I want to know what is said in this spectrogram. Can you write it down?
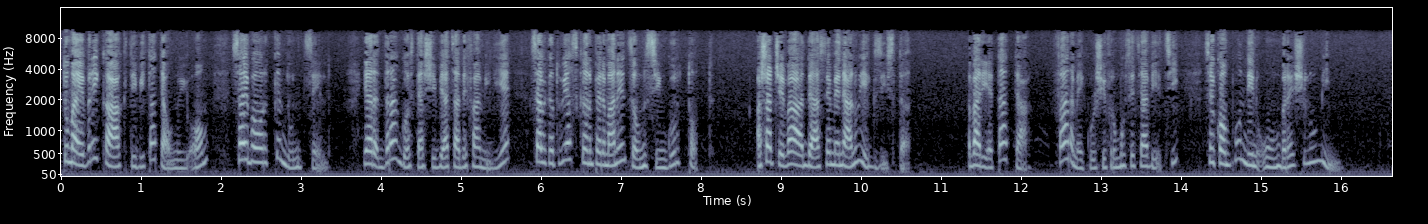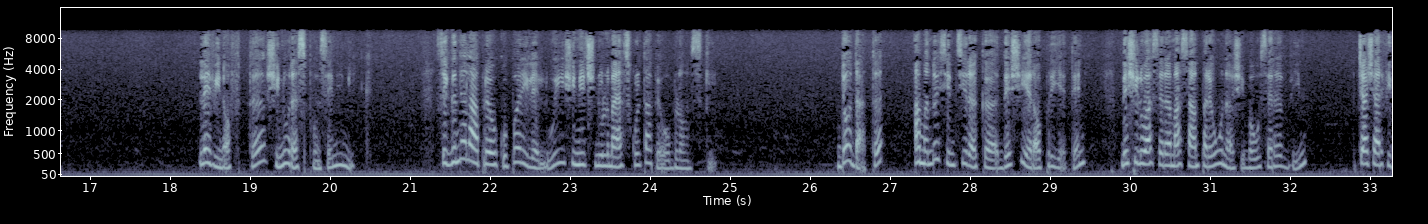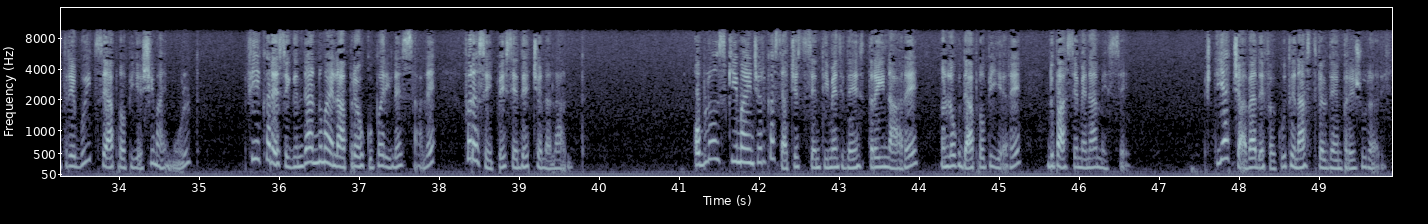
Tu mai vrei ca activitatea unui om să aibă oricând un cel, iar dragostea și viața de familie să alcătuiască în permanență un singur tot. Așa ceva de asemenea nu există. Varietatea, farmecul și frumusețea vieții se compun din umbre și lumini. Levin oftă și nu răspunse nimic. Se gândea la preocupările lui și nici nu-l mai asculta pe Oblonski. Deodată, amândoi simțiră că, deși erau prieteni, deși luaseră masa împreună și băuseră vin, ceea ce ar fi trebuit să-i apropie și mai mult, fiecare se gândea numai la preocupările sale, fără să-i pese de celălalt. Oblonski mai încercase acest sentiment de înstrăinare, în loc de apropiere, după asemenea mese. Știa ce avea de făcut în astfel de împrejurări.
